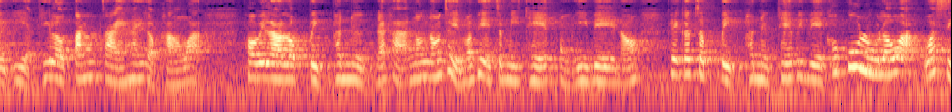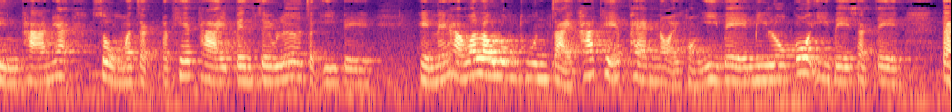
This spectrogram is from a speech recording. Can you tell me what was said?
ละเอียดที่เราตั้งใจให้กับเขาอะพอเวลาเราปิดผนึกนะคะ น้องๆจะเห็นว่าเพจจะมีเทปของ eBay เนาะเพจก็จะปิดผนึกเทป eBay เขากู้รู้แล้วอะว่าสินค้าเนี่ยส่งมาจากประเทศไทยเป็นเซลเลอร์จาก eBay เห็นไหมคะว่าเราลงทุนจ่ายค่าเทปแพงหน่อยของ eBay มีโลโก้ eBay ชัดเจน แต่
